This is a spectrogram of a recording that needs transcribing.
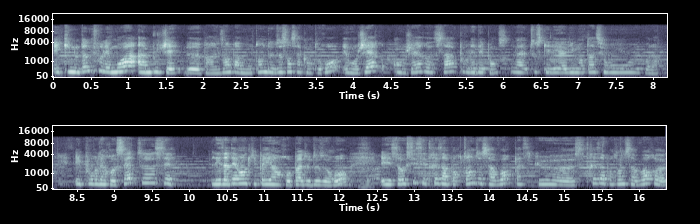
et qui nous donne tous les mois un budget, de, par exemple un montant de 250 euros et on gère, on gère ça pour les dépenses, Là, tout ce qui est lié à l'alimentation, voilà. Et pour les recettes, euh, c'est les adhérents qui payent un repas de 2 euros et ça aussi c'est très important de savoir parce que euh, c'est très important de savoir euh,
